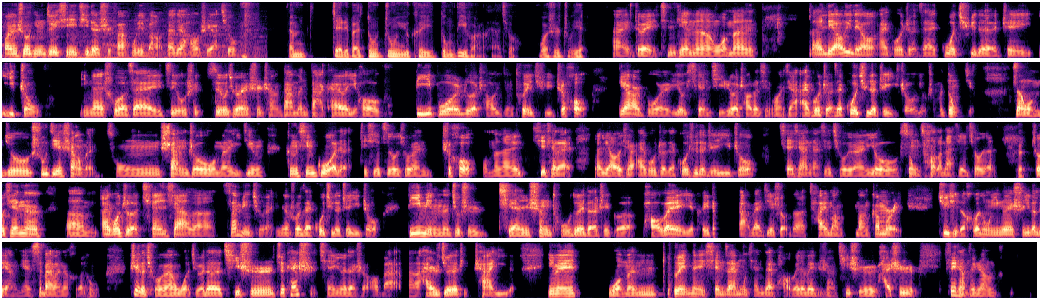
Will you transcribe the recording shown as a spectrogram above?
欢迎收听最新一期的始发狐狸堡。大家好，我是亚秋。咱们这礼拜终终于可以动地方了，亚秋，我是主页。哎，对，今天呢，我们来聊一聊爱国者在过去的这一周，应该说在自由市自由球员市场大门打开了以后，第一波热潮已经退去之后。第二波又掀起热潮的情况下，爱国者在过去的这一周有什么动静？那我们就书接上文，从上周我们已经更新过的这些自由球员之后，我们来接下来来聊一下爱国者在过去的这一周签下哪些球员，又送走了哪些球员。首先呢，嗯，爱国者签下了三名球员，应该说在过去的这一周，第一名呢就是前圣徒队的这个跑位也可以打外接手的 Ty Montgomery。具体的合同应该是一个两年四百万的合同。这个球员，我觉得其实最开始签约的时候吧，啊，还是觉得挺诧异的，因为我们队内现在目前在跑位的位置上，其实还是非常非常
